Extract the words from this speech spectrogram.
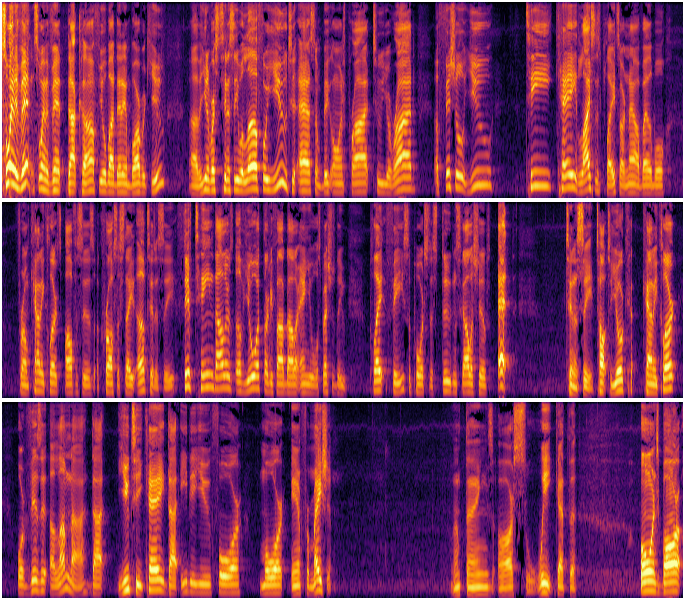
Swain Event, SwainEvent.com, fueled by Dead End Barbecue. Uh, the University of Tennessee would love for you to add some Big Orange pride to your ride. Official UTK license plates are now available from county clerk's offices across the state of Tennessee. $15 of your $35 annual specialty plate fee supports the student scholarships at Tennessee. Talk to your county clerk or visit alumni.utk.edu for more information. Them things are sweet. Got the orange bar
